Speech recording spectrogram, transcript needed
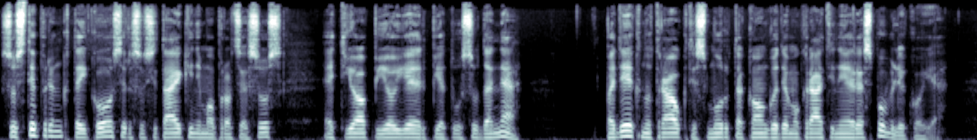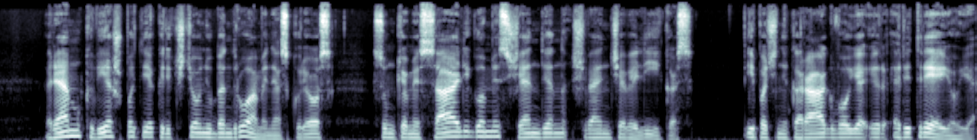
Sustiprink taikos ir susitaikinimo procesus Etijopijoje ir Pietų Sudane. Padėk nutraukti smurtą Kongo Demokratinėje Respublikoje. Remk viešpatie krikščionių bendruomenės, kurios sunkiomis sąlygomis šiandien švenčia Velykas, ypač Nikaragvoje ir Eritrėjoje.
